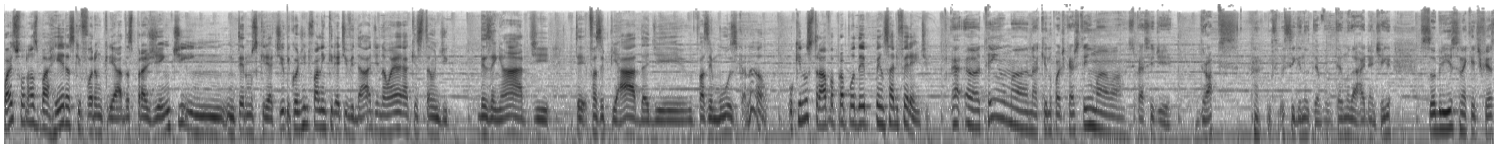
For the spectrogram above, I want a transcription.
quais foram as barreiras que foram criadas pra gente em, em termos criativos. E quando a gente fala em criatividade, não é a questão de desenhar, de ter- fazer piada, de fazer música, não. O que nos trava pra poder pensar diferente. É, ah, tem uma. Aqui no podcast tem uma, uma espécie de drops, seguindo o termo, o termo da rádio antiga, sobre isso, né? Que a gente fez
